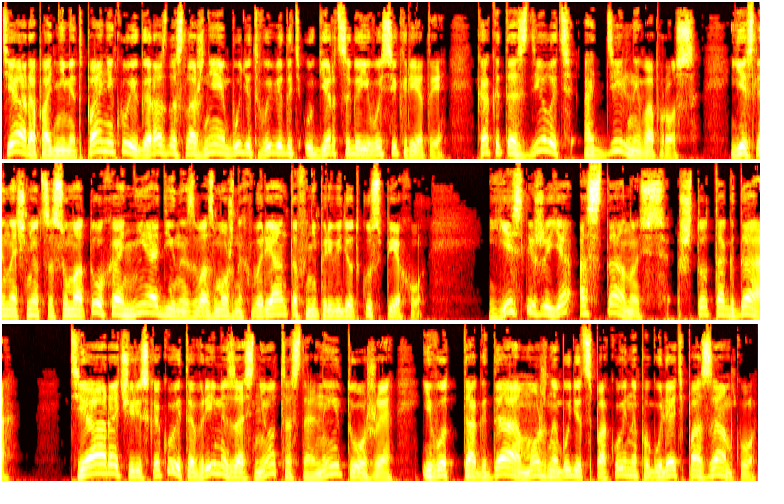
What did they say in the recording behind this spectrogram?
Тиара поднимет панику, и гораздо сложнее будет выведать у герцога его секреты. Как это сделать – отдельный вопрос. Если начнется суматоха, ни один из возможных вариантов не приведет к успеху. Если же я останусь, что тогда? Тиара через какое-то время заснет, остальные тоже. И вот тогда можно будет спокойно погулять по замку,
